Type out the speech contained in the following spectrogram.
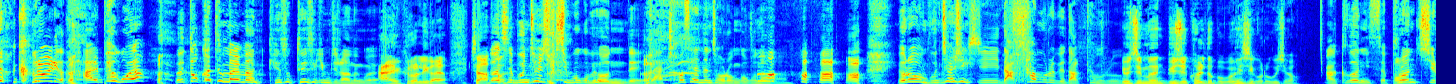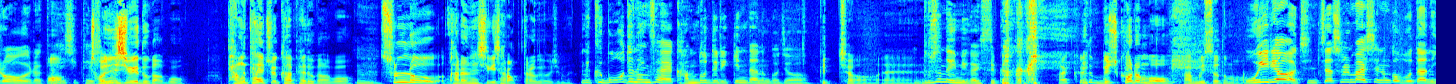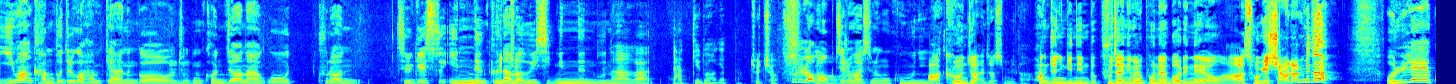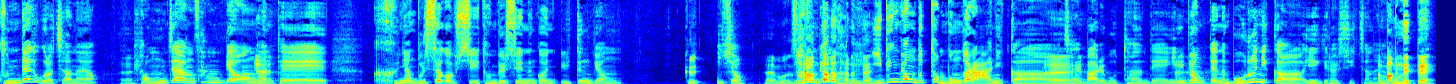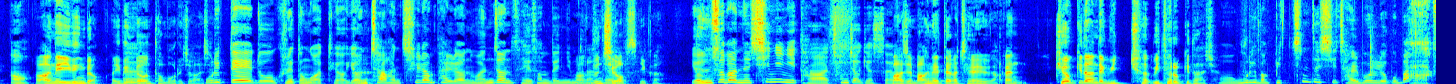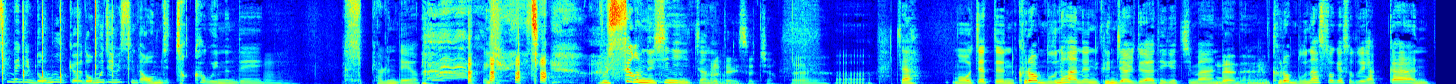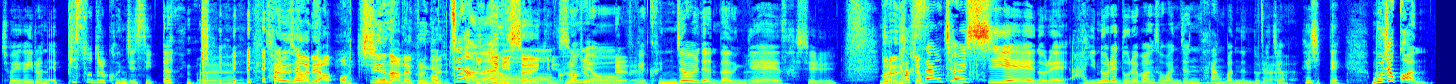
리가. 알파고야? 왜 똑같은 말만 계속 되새김질하는 거야? 아, 그럴 리가요. 자, 나 진짜 문천식 씨 보고 배웠는데, 야, 처세는 저런 거구나. 여러분, 문천식 씨 낙타 무릎이요, 낙타 무릎. 요즘은 뮤지컬도 보고 회식으로 그죠? 아, 그건 있어요. 브런치로 이렇게 어, 회식 대신. 전시회도 가고 방탈출 카페도 가고 음. 술로 가는 회식이 잘 없더라고요 요즘은. 근데 그 모든 행사에 간부들이 낀다는 거죠. 그쵸. 예. 무슨 의미가 있을까, 그게? 아 그래도 뮤지컬은 뭐 한번 있어도 뭐. 오히려 진짜 술 마시는 것보다는 이왕 간부들과 함께 하는 음. 거 조금 건전하고 그런 즐길 수 있는 그나마 그쵸. 의식 있는 문화가 낫기도 하겠다. 좋죠. 술을 너무 어. 억지로 마시는 건 고문이니까. 아 그건 좀 안 좋습니다. 황준기님도 부장님을 보내버리네요. 아 속이 시원합니다. 원래 군대도 그렇지 않아요? 네? 병장 상병한테 그냥 물색 없이 덤빌 수 있는 건 1등병. 그렇죠. 이죠. 예, 뭐 사람 따라 다른데. 2등병부터 뭔가를 아니까 네. 잘 말을 못 하는데 1병 때는 모르니까 얘기를 할 수 있잖아요. 아, 막내 때. 어. 아, 막내 2등병. 2등병은 네. 더 모르죠. 아직. 우리 때도 그랬던 것 같아요. 연차 한 7년, 8년 완전 아, 대선배님들한테 눈치가 없으니까. 연수받는 신인이 다 천적이었어요. 맞아. 막내 때가 제일 약간 귀엽기도 한데 위태, 위태 롭기도 하죠. 어, 우리 막 미친 듯이 잘 보이려고 막 선배님 너무 웃겨요. 너무 재밌습니다. 엄지척 하고 있는데 음. 별론데요. 물색 없는 신인 있잖아요. 그럴 때가 있었죠. 예. 자, 뭐 어쨌든 그런 문화는 근절돼야 되겠지만. 음, 그런 문화 속에서도 약간 저희가 이런 에피소드를 건질 수 있다는 게 예. 사회생활이 아- 없지는 않아요. 그런 게 없진 않아요. 있긴 있어요. 있긴 있어요. 그럼요. 네. 그게 근절된다는 게 사실 노래 자? 박상철 씨의 노래. 아, 이 노래 노래방에서 완전 사랑받는 노래죠. 네. 회식 때 무조건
